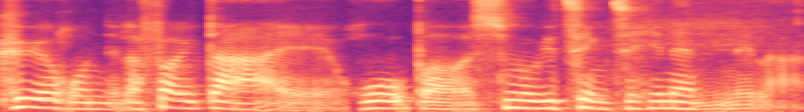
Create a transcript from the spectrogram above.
kører rundt, eller folk, der øh, råber smukke ting til hinanden, eller,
